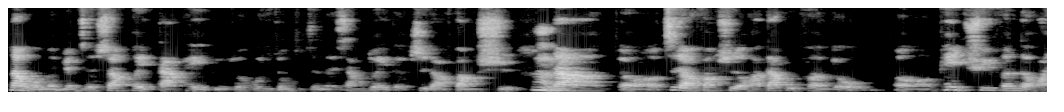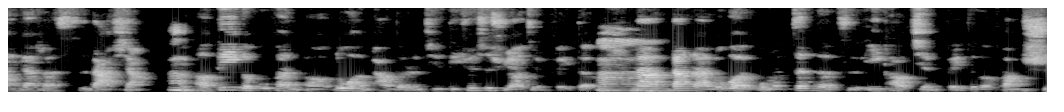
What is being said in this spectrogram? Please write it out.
那我们原则上会搭配，比如说呼吸中止症的相对的治疗方式。嗯，那呃，治疗方式的话，大部分有。呃，可以区分的话，应该算四大项。嗯，呃，第一个部分，呃，如果很胖的人，其实的确是需要减肥的。嗯，那当然，如果我们真的只依靠减肥这个方式，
